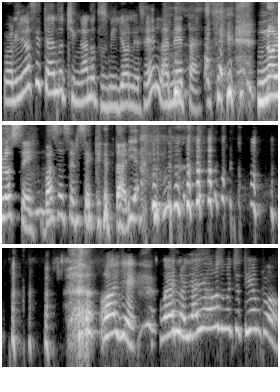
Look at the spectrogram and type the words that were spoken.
porque yo sí te ando chingando tus millones, ¿eh? La neta. No lo sé, vas a ser secretaria. Oye, bueno, ya llevamos mucho tiempo.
